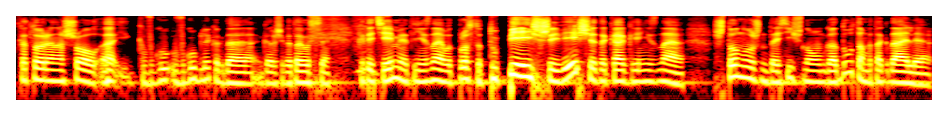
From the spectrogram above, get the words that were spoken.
который я нашел э, и в, гу- в гугле, когда, короче, готовился к этой теме, это, не знаю, вот просто тупейшие вещи, это как, я не знаю, что нужно достичь в новом году там и так далее.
